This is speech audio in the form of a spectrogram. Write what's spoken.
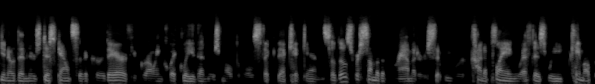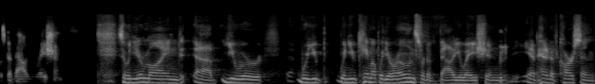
you know, then there's discounts that occur there. If you're growing quickly, then there's multiples that, that kick in. So those were some of the parameters that we were kind of playing with as we came up with the valuation. So in your mind, uh, you were were you when you came up with your own sort of valuation mm-hmm. independent of Carson,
